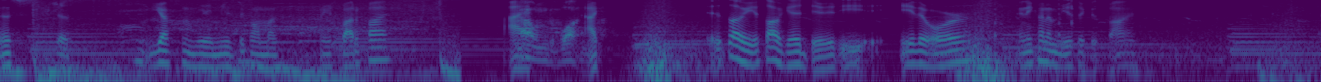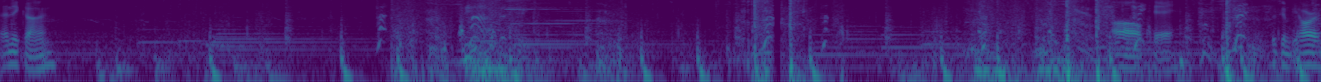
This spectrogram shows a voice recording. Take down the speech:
it's just you got some weird music on my on your Spotify. I, Round one. I, it's all it's all good, dude. E- either or, any kind of music is fine. Any kind. Oh, okay. It's gonna be hard.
